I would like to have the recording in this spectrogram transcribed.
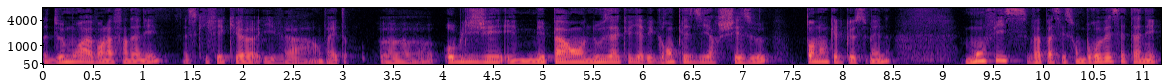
deux mois avant la fin d'année, ce qui fait qu'il va, on va être euh, obligé et mes parents nous accueillent avec grand plaisir chez eux pendant quelques semaines. Mon fils va passer son brevet cette année.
